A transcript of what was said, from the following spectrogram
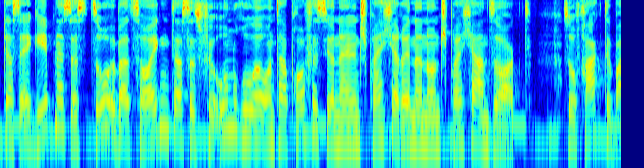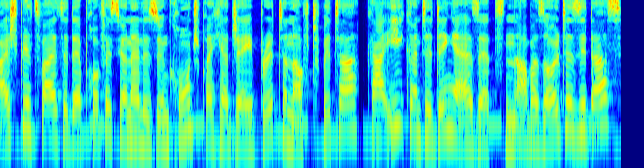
Das Ergebnis ist so überzeugend, dass es für Unruhe unter professionellen Sprecherinnen und Sprechern sorgt. So fragte beispielsweise der professionelle Synchronsprecher Jay Britton auf Twitter, KI könnte Dinge ersetzen, aber sollte sie das?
